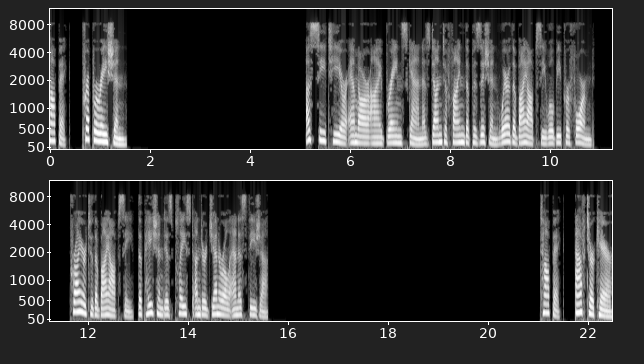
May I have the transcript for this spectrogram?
Topic: Preparation. A CT or MRI brain scan is done to find the position where the biopsy will be performed. Prior to the biopsy, the patient is placed under general anesthesia. Aftercare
